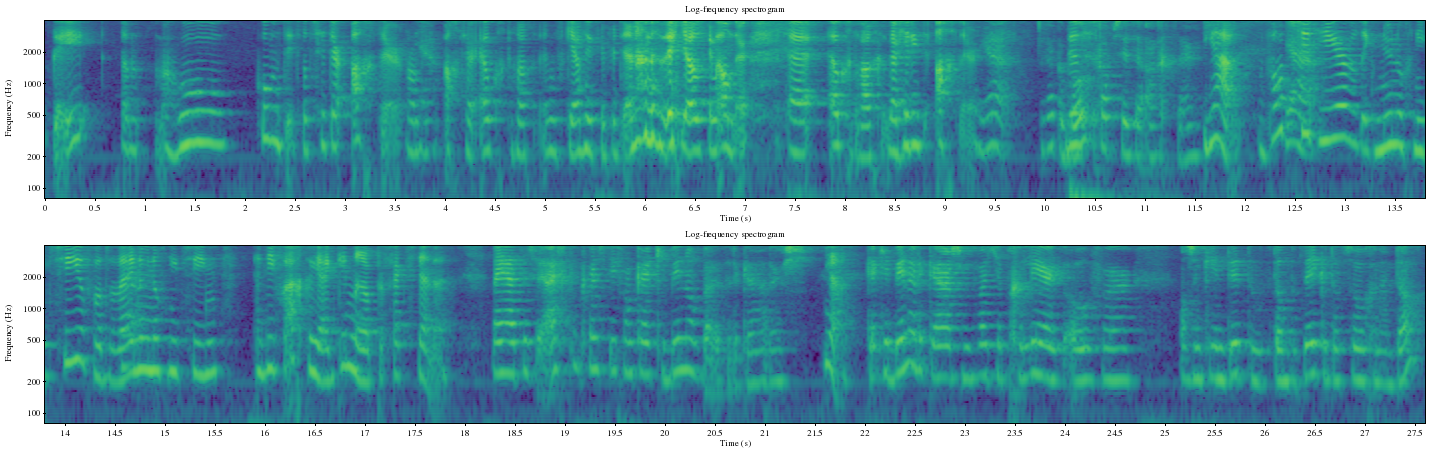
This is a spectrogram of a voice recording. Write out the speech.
Oké, ehm, maar hoe komt dit? Wat zit erachter? Want Ja. achter elk gedrag, dat hoef ik jou niet te vertellen, dat weet je als geen ander. Eh, elk gedrag, daar zit iets achter. Ja, welke Dus- boodschap zit erachter? Ja, wat Ja. zit hier wat ik nu nog niet zie of wat wij Ja. nu nog niet zien? En die vraag kun aan kinderen perfect stellen. Nou ja, het is eigenlijk een kwestie van kijk je binnen of buiten de kaders. Ja, Kijk je binnen de kaders met wat je hebt geleerd over als een kind dit doet, dan betekent dat zogenaamd dat.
